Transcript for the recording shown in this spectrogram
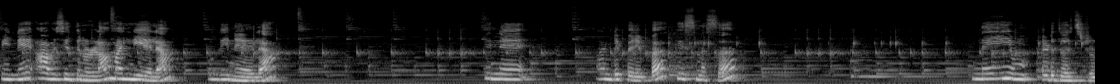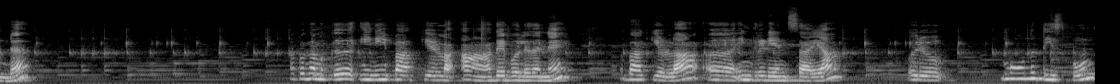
പിന്നെ ആവശ്യത്തിനുള്ള മല്ലിയില പുതിനയില പിന്നെ അണ്ടിപ്പരിപ്പ് കിസ്മസ് നെയ്യും എടുത്തു വച്ചിട്ടുണ്ട്. അപ്പോൾ നമുക്ക് ഇനി ബാക്കിയുള്ള ആ അതേപോലെ തന്നെ ബാക്കിയുള്ള ഇൻഗ്രീഡിയൻസായ ഒരു മൂന്ന് ടീസ്പൂൺ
